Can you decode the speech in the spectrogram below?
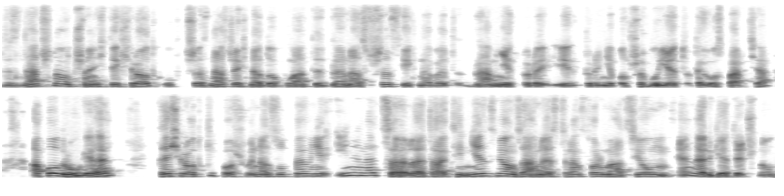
znaczną część tych środków przeznaczyć na dopłaty dla nas wszystkich, nawet dla mnie, który, który nie potrzebuje tego wsparcia, a po drugie, te środki poszły na zupełnie inne cele, tak, niezwiązane z transformacją energetyczną.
